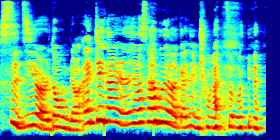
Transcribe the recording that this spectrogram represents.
伺机而动，你知道？哎，这家人要下跪了，赶紧出来走远。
